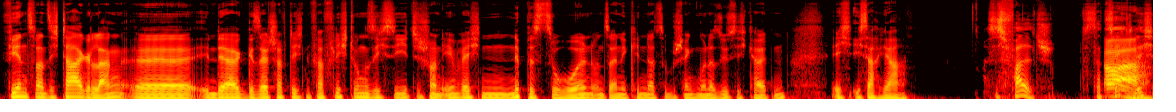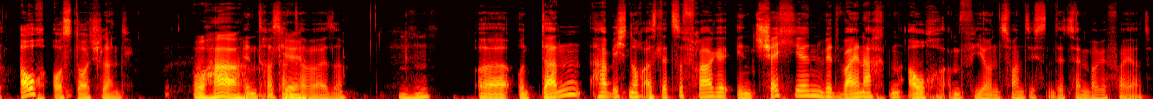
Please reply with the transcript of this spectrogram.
24 Tage lang äh, in der gesellschaftlichen Verpflichtung sich sieht, schon irgendwelchen Nippes zu holen und seine Kinder zu beschenken oder Süßigkeiten? Ich, ich sag ja. Es ist falsch. Es ist tatsächlich Ah. auch aus Deutschland. Oha. Interessanterweise. Okay. Mhm. Äh, und dann habe ich noch als letzte Frage: In Tschechien wird Weihnachten auch am 24. Dezember gefeiert.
